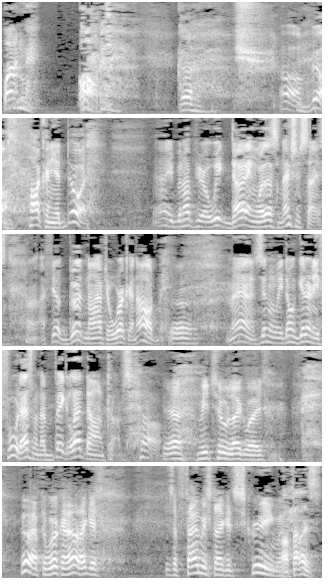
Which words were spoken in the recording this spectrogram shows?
one, halt. Uh, Oh, Bill, how can you do it? Yeah, you've been up here a week dieting with us and exercising. I feel good now after working out. But man, it's in when we don't get any food. That's when the big letdown comes. Oh. Yeah, me too, likewise. Well, after working out, I guess it's a famished I could scream. Well, fellas,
